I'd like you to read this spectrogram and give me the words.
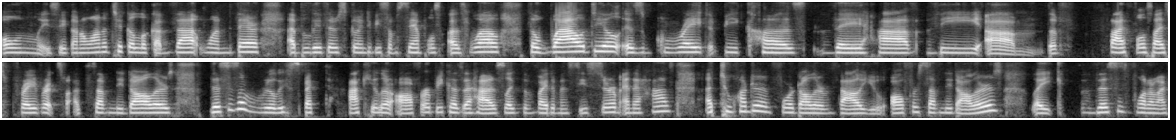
only. So you're going to want to take a look at that one there. I believe there's going to be some samples as well. The WoW deal is great because they have the um the five full size favorites at $70. This is a really spectacular offer because it has like the vitamin C serum and it has a $204 value all for $70. Like this is one of my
